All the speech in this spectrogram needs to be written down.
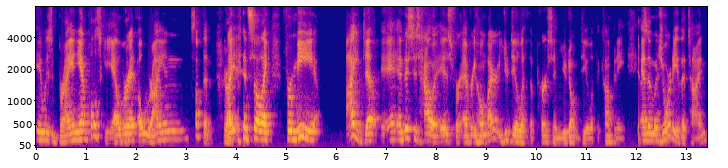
it was Brian Yampolsky over at Orion something. Right. And so like for me, I dealt, and and this is how it is for every home buyer. You deal with the person, you don't deal with the company. Yes. And the majority of the time,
